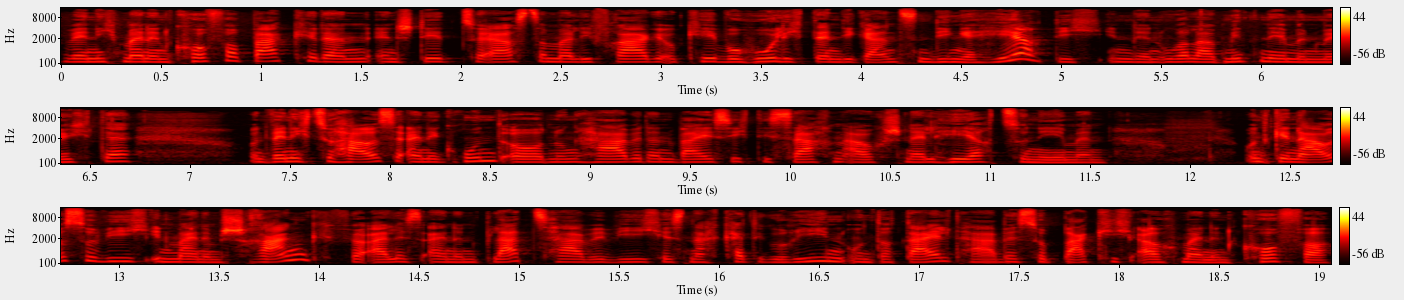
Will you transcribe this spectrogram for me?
Wenn ich meinen Koffer backe, dann entsteht zuerst einmal die Frage, okay, wo hole ich denn die ganzen Dinge her, die ich in den Urlaub mitnehmen möchte? Und wenn ich zu Hause eine Grundordnung habe, dann weiß ich, die Sachen auch schnell herzunehmen. Und genauso wie ich in meinem Schrank für alles einen Platz habe, wie ich es nach Kategorien unterteilt habe, so backe ich auch meinen Koffer.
